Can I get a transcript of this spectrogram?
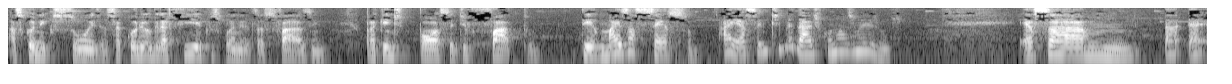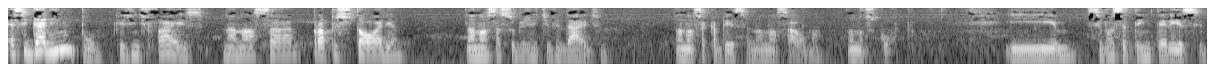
as conexões, essa coreografia que os planetas fazem, para que a gente possa, de fato, ter mais acesso a essa intimidade com nós mesmos. Essa, hum, esse garimpo que a gente faz na nossa própria história, na nossa subjetividade, na nossa cabeça, na nossa alma no nosso corpo. E se você tem interesse,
